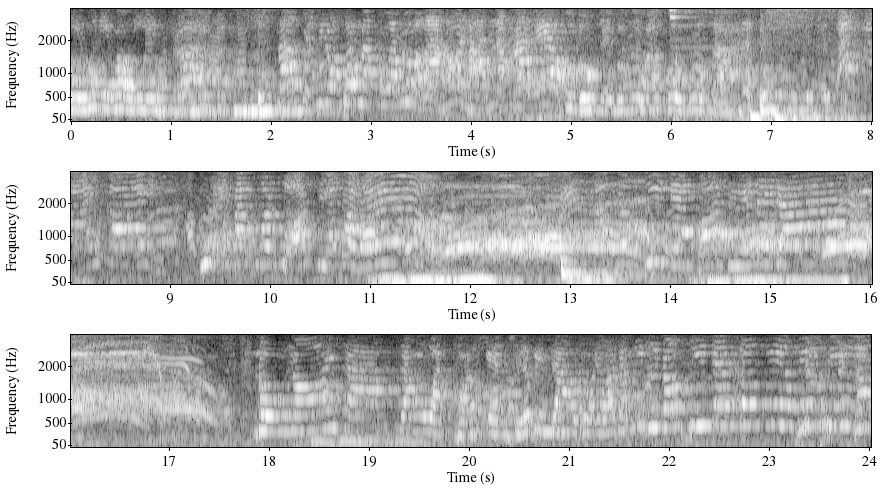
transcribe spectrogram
ดีวันนี้ว่าดีเศร้าเสียงพี่น้องคนมากวนรูปบักหลาเข้ามาถ่ายที่หลังห้านแล้วกูตกใจเบิร์ดว่ากูพวกลา ศิลปินดาวดวงร้อยครับนี่คือน้องซีแกมโตเกียวพิวสิค่ะ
